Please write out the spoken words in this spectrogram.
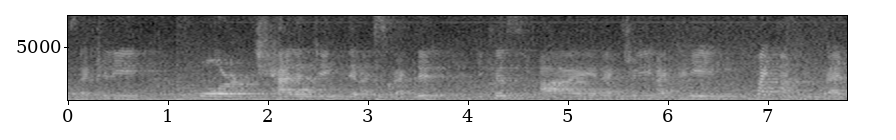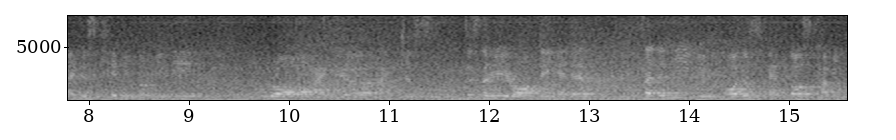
Was actually more challenging than I expected because I actually I came quite unprepared. I just came with a really raw idea, like just just a really raw thing, and then suddenly with all those mentors coming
